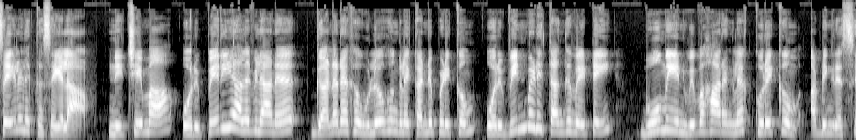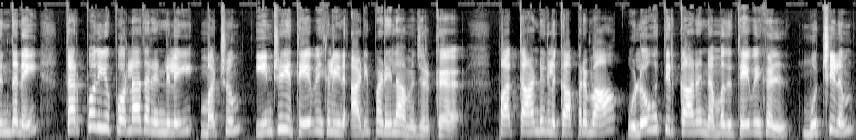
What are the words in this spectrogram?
செயலிழக்க செய்யலாம். நிச்சயமா ஒரு பெரிய அளவிலான கனரக உலோகங்களை கண்டுபிடிக்கும் ஒரு விண்வெளி தங்க வேட்டை பூமியின் விவகாரங்களை குறைக்கும் அப்படிங்கிற சிந்தனை தற்போதைய பொருளாதார நிலை மற்றும் இன்றைய தேவைகளின் அடிப்படையில் அமைஞ்சிருக்கு. பத்தாண்டுகளுக்கு அப்புறமா உலோகத்திற்கான நமது தேவைகள் முற்றிலும்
